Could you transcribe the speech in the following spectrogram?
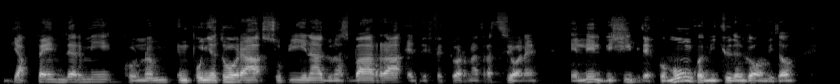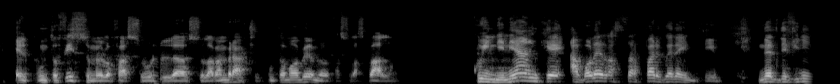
di appendermi con un'impugnatura supina ad una sbarra ed effettuare una trazione e lì il bicipite comunque mi chiude il gomito e il punto fisso me lo fa sul, sull'avambraccio, il punto mobile me lo fa sulla spalla. Quindi neanche a voler strappare quei denti nel definire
